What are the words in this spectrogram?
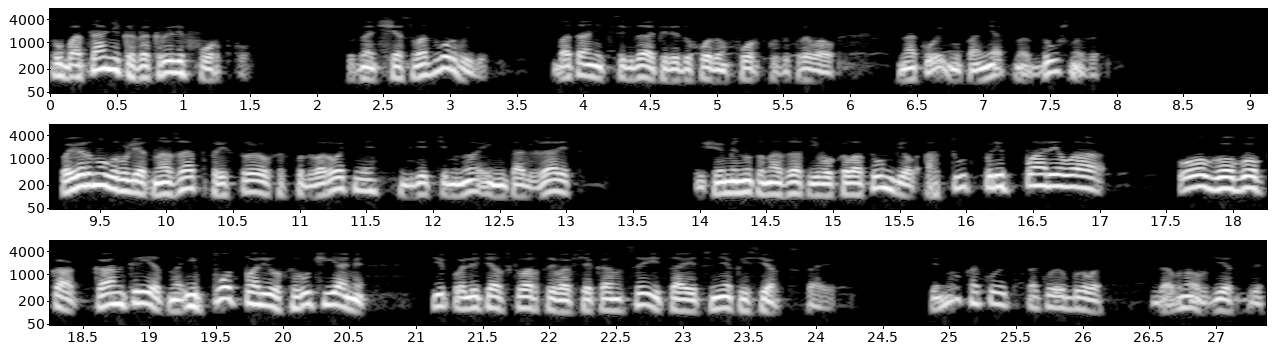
У ботаника закрыли фортку. Значит, сейчас во двор выйдет. Ботаник всегда перед уходом фортку закрывал. На кой, непонятно, душно же. Повернул рулет назад, пристроился в подворотне, где темно и не так жарит. Еще минуту назад его колотун бил, а тут припарило... Ого-го как, конкретно, и пот полился ручьями. Типа летят скворцы во все концы, и тает снег, и сердце тает. Кино какое-то такое было, давно в детстве.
